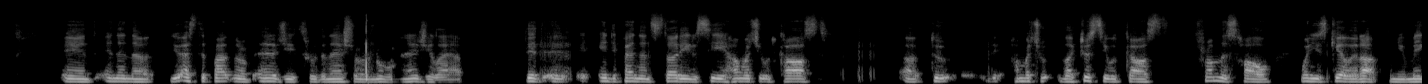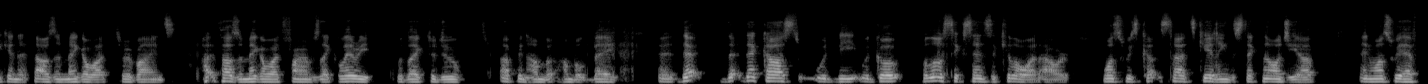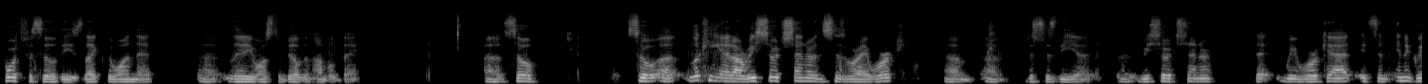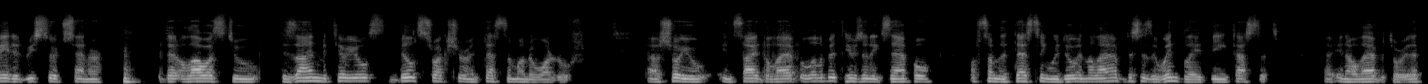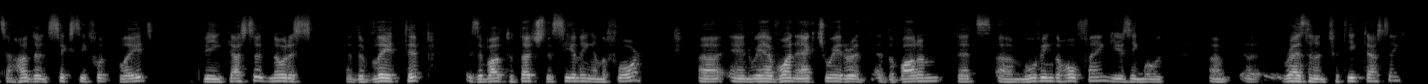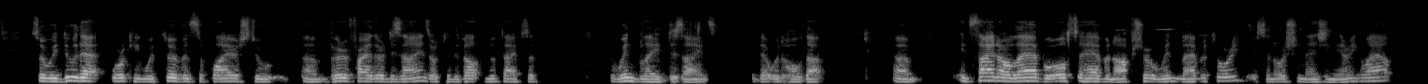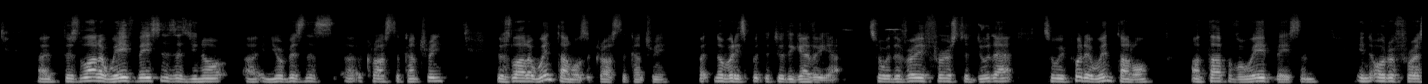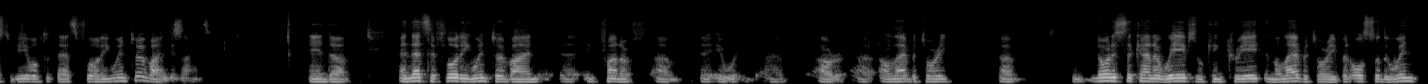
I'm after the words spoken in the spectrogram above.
And, and then the US Department of Energy through the National Renewable Energy Lab did an independent study to see how much it would cost uh, to the, how much electricity would cost from this hull when you scale it up, when you make in a thousand megawatt turbines, a thousand megawatt farms like Larry would like to do up in Humboldt, Bay. Uh, that, that, that cost would be would go below six cents a kilowatt hour once we start scaling this technology up, and once we have port facilities like the one that uh, Larry wants to build in Humboldt Bay. Uh, so, so uh, looking at our research center, this is where I work. Um, uh, this is the uh, uh, research center that we work at. It's an integrated research center that allow us to design materials, build structure, and test them under one roof. I'll show you inside the lab a little bit. Here's an example of some of the testing we do in the lab. This is a wind blade being tested uh, in our laboratory. That's a 160 foot blade being tested. Notice the blade tip is about to touch the ceiling and the floor. Uh, and we have one actuator at, at the bottom that's uh, moving the whole thing using we, um, uh, resonant fatigue testing. So we do that working with turbine suppliers to um, verify their designs or to develop new types of wind blade designs that would hold up. Um, inside our lab, we also have an offshore wind laboratory. It's an ocean engineering lab. Uh, there's a lot of wave basins, as you know, uh, in your business uh, across the country. There's a lot of wind tunnels across the country, but nobody's put the two together yet. So we're the very first to do that. So we put a wind tunnel on top of a wave basin in order for us to be able to test floating wind turbine designs. And, uh, and that's a floating wind turbine uh, in front of um, uh, our, our laboratory. notice the kind of waves we can create in the laboratory, but also the wind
